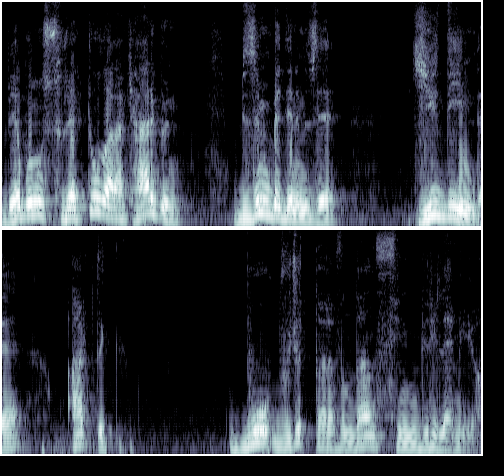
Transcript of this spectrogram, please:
ve bunu sürekli olarak her gün bizim bedenimize girdiğinde artık bu vücut tarafından sindirilemiyor.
